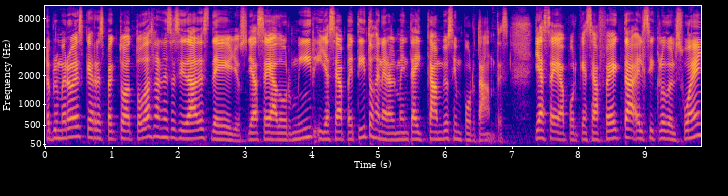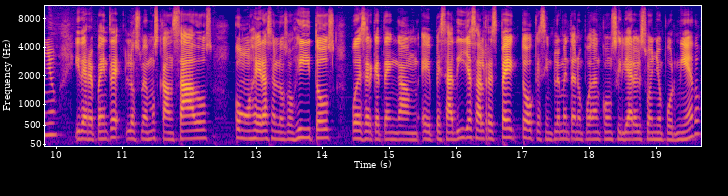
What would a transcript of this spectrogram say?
lo primero es que respecto a todas las necesidades de ellos, ya sea dormir y ya sea apetito, generalmente hay cambios importantes, ya sea porque se afecta el ciclo del sueño y de repente los vemos cansados, con ojeras en los ojitos, puede ser que tengan eh, pesadillas al respecto, que simplemente no puedan conciliar el sueño por miedo.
